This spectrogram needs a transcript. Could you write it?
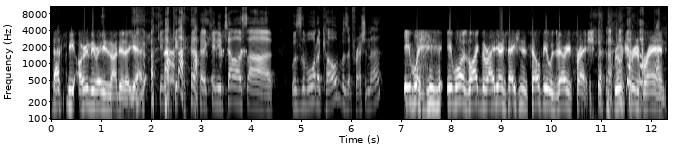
That's the only reason I did it. Yes. Can, can, can you tell us, uh, was the water cold? Was it fresh in there? It was, it was like the radio station itself. It was very fresh, real true to brand.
